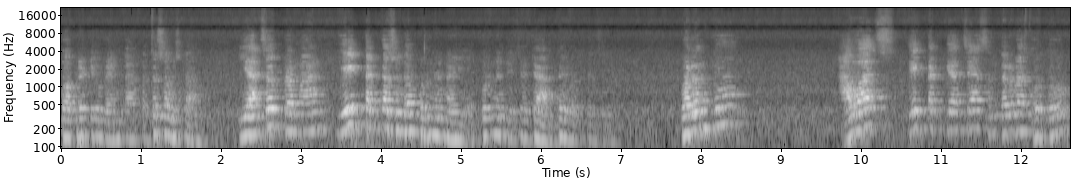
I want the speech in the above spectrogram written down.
कॉपरेटिव्ह बँका पतसंस्था याचं प्रमाण एक टक्का सुद्धा पूर्ण नाहीये पूर्ण देशाच्या अर्थव्यवस्थेचे. परंतु आवाज एक टक्क्याच्या संदर्भात होतो.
